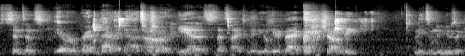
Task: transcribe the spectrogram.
sentence. You're regretting that right now, that's for Um, sure. Yeah, that's that's nice. Maybe he'll get it back. Shout out Meek. Need some new music.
